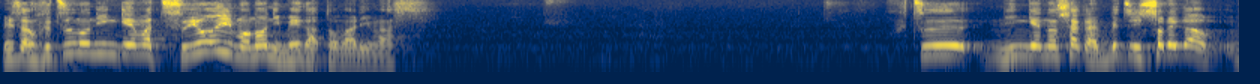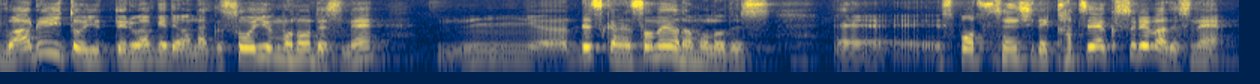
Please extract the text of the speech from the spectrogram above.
皆さん普通の人間は強いものに目が止まります。普通人間の社会別にそれが悪いと言ってるわけではなくそういうものですね。ですからそのようなものです、えー、スポーツ選手で活躍すればですね、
